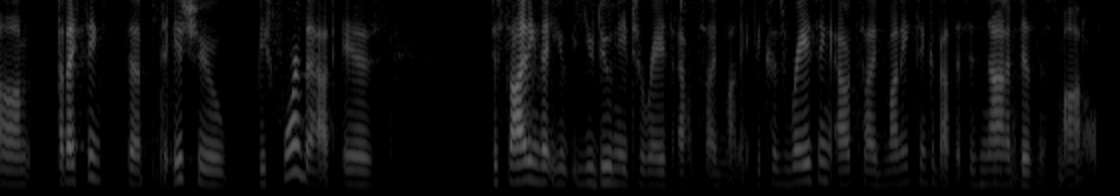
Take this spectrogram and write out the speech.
Um, but I think the, the issue before that is deciding that you, you do need to raise outside money because raising outside money, think about this, is not a business model.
